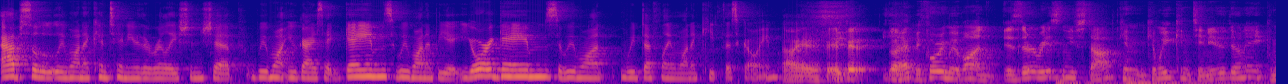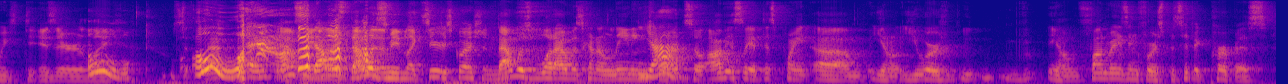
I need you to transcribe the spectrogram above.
absolutely want to continue the relationship. We want you guys at games. We want to be at your games. We want, we definitely want to keep this going. Uh, if, if it, go Yeah, ahead. Before we move on, is there a reason you stopped? Can can we continue to donate? Can we? Is there like? Oh, oh, And honestly, that was that was I mean, like serious question. that was what I was kind of leaning Yeah. towards. So obviously, at this point, um, you know, you were, you know, fundraising for a specific purpose,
